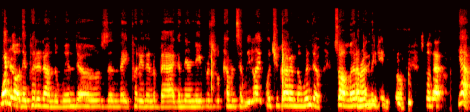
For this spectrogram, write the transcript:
yeah, no, they put it on the windows and they put it in a bag, and their neighbors would come and say, "We like what you got in the window." So I lit up, right. and they gave it to them. So that yeah,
